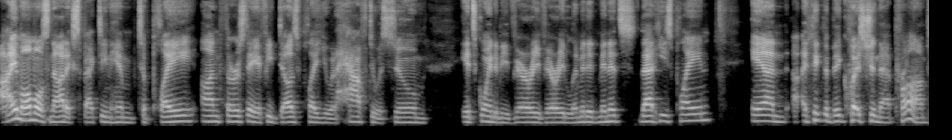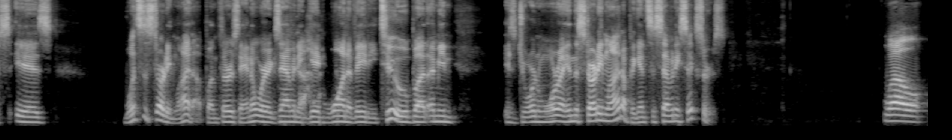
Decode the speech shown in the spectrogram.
I'm almost not expecting him to play on Thursday. If he does play, you would have to assume it's going to be very, very limited minutes that he's playing. And I think the big question that prompts is what's the starting lineup on Thursday? I know we're examining yeah. game one of 82, but I mean, is Jordan Nwora in the starting lineup against the 76ers? Well,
